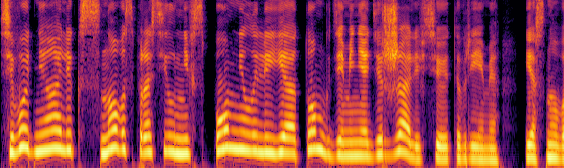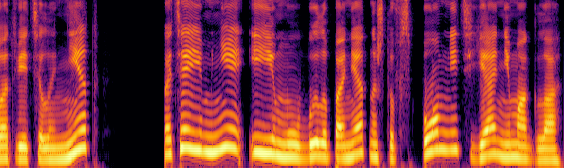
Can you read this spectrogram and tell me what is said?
Сегодня Алекс снова спросил, не вспомнила ли я о том, где меня держали все это время. Я снова ответила «нет», хотя и мне, и ему было понятно, что вспомнить я не могла,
